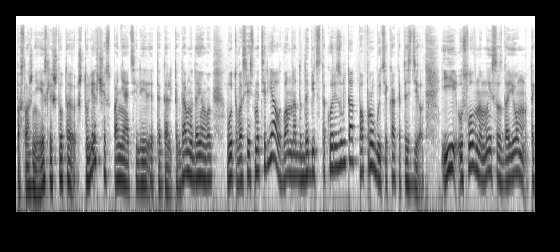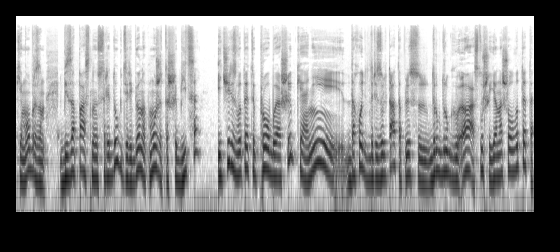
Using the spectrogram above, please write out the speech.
посложнее. Если что-то, что легче понять или и так далее, тогда мы даем вам, вот у вас есть материал, вам надо добиться такой результат, попробуйте, как это сделать. И условно мы создаем таким образом безопасную среду, где ребенок может ошибиться, и через вот эти пробы и ошибки они доходят до результата, плюс друг другу, а, слушай, я нашел вот это.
